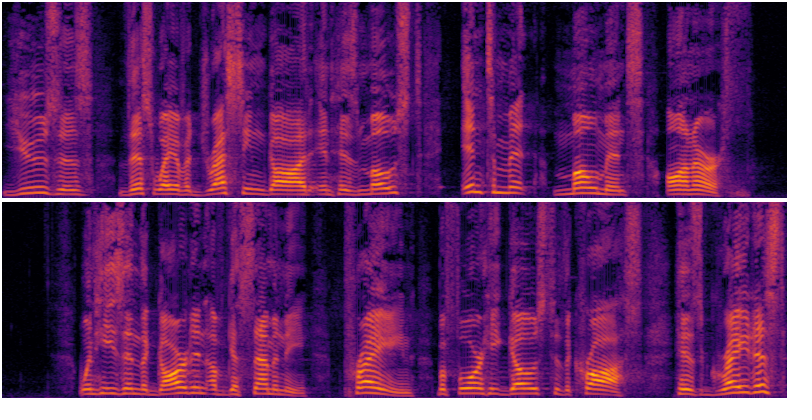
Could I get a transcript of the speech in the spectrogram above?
uses this way of addressing God in his most intimate moment on earth. When he's in the Garden of Gethsemane praying before he goes to the cross, his greatest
